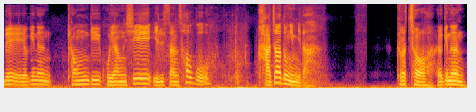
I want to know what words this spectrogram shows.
네, 여기는 경기 고양시 일산 서구 가자동입니다. 그렇죠. 여기는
